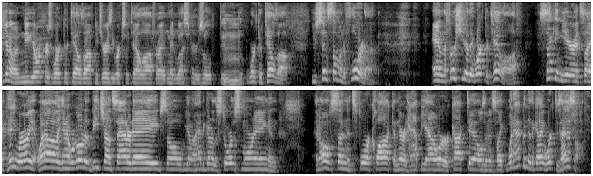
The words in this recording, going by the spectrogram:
You know, New Yorkers work their tails off. New Jersey works their tail off. Right? Midwesterners will do, Mm-hmm. work their tails off. You send someone to Florida, and the first year they work their tail off. Second year, it's like, hey, where are you? Well, you know, we're going to the beach on Saturday, so you know, I had to go to the store this morning, and and all of a sudden it's four o'clock, and they're at happy hour or cocktails, and it's like, what happened to the guy who worked his ass off?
